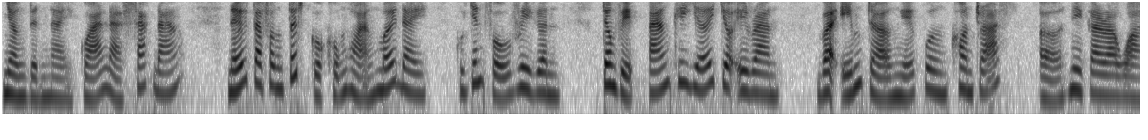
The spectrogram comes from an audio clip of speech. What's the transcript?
Nhận định này quả là xác đáng nếu ta phân tích cuộc khủng hoảng mới đây của chính phủ Reagan trong việc bán khí giới cho Iran và yểm trợ nghĩa quân Contras ở Nicaragua.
